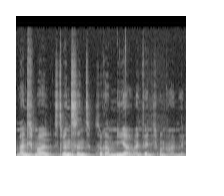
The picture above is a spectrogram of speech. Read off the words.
manchmal ist Vincent sogar mir ein wenig unheimlich.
